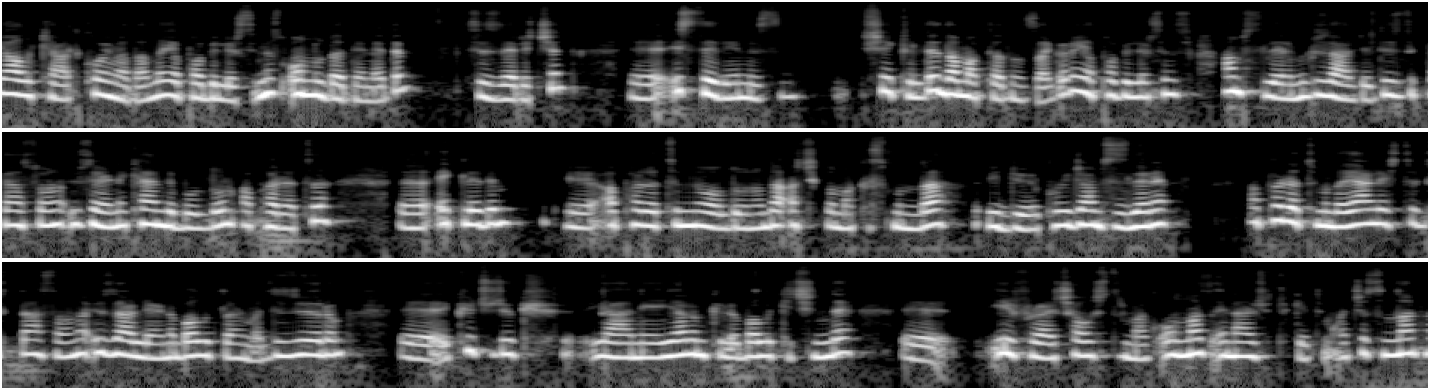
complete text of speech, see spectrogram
Yağlı kağıt koymadan da yapabilirsiniz. Onu da denedim sizler için. Ee, istediğiniz şekilde damak tadınıza göre yapabilirsiniz. Hamsilerimi güzelce dizdikten sonra üzerine kendi bulduğum aparatı e, ekledim. E, aparatın ne olduğunu da açıklama kısmında videoya koyacağım sizlere. Aparatımı da yerleştirdikten sonra üzerlerine balıklarımı diziyorum. E, küçücük yani yarım kilo balık içinde e, airfryer çalıştırmak olmaz enerji tüketimi açısından.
